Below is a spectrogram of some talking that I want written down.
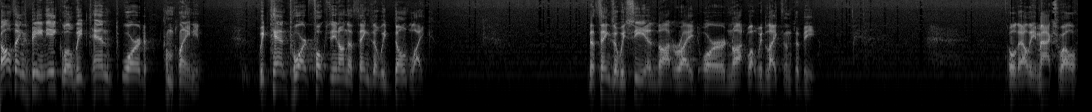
All things being equal, we tend toward complaining. We tend toward focusing on the things that we don't like. The things that we see as not right or not what we'd like them to be old L.E. Maxwell,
